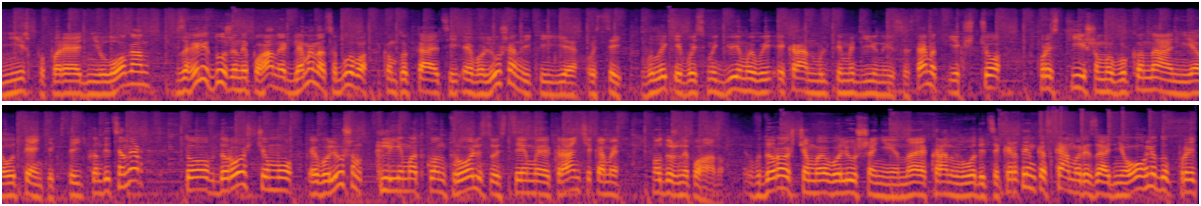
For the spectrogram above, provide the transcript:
ніж попередній Логан. Взагалі дуже непогано, як для мене, особливо в комплектації Evolution, в якій є ось цей великий 8-дюймовий екран мультимедійної системи. Якщо в простішому виконанні Authentic стоїть кондиціонер, то в дорожчому Evolution клімат-контроль з ось цими екранчиками ну дуже непогано. В дорожчому Evolution на екран виводиться картинка з камери заднього огляду. При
